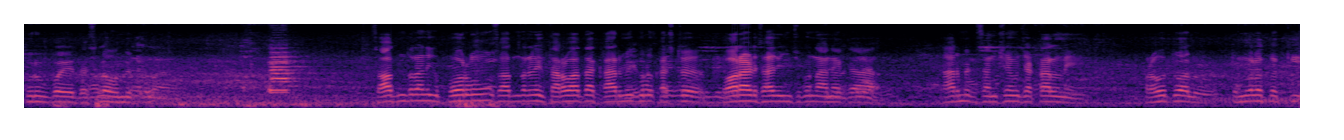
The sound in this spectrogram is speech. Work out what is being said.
కూరుకుపోయే దశలో ఉంది ఇప్పుడు. స్వాతంత్రానికి పూర్వం స్వాతంత్రానికి తర్వాత కార్మికులు కష్ట పోరాడి సాధించుకున్న అనేక కార్మిక సంక్షేమ చట్టాలని ప్రభుత్వాలు తుంగలో తొక్కి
